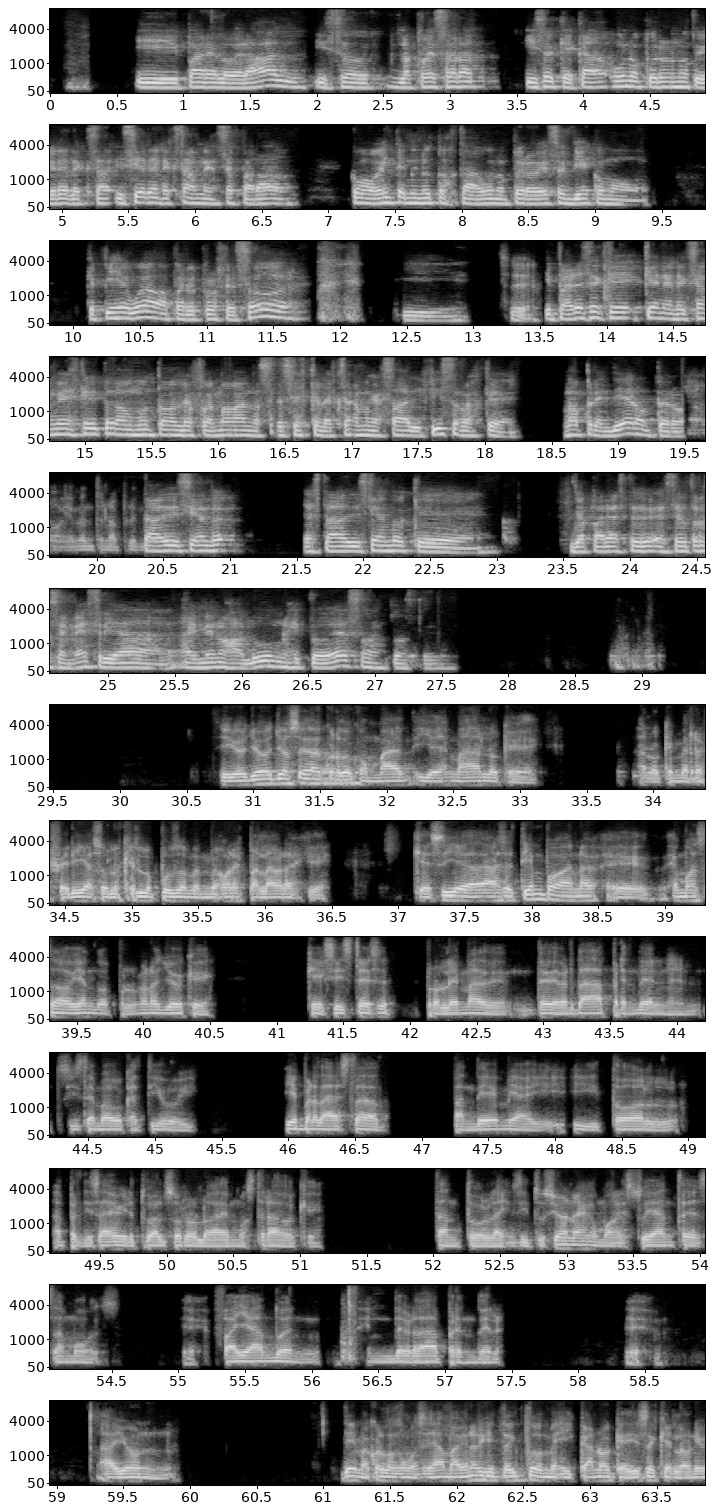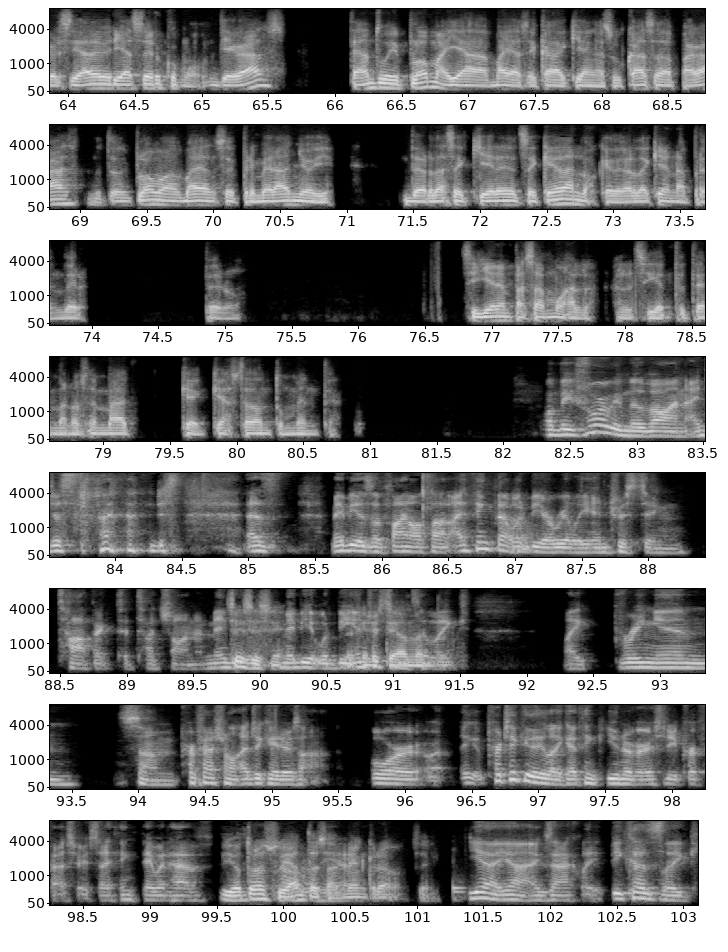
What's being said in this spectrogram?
Y para el oral, hizo, la profesora hizo que cada uno por uno tuviera el exa- hiciera el examen separado, como 20 minutos cada uno, pero eso es bien como que pije hueva para el profesor. Y, Sí. y parece que, que en el examen escrito a un montón le fue mal. No sé si es que el examen estaba difícil o es que no aprendieron, pero No, obviamente no aprendí. estaba diciendo, estaba diciendo que ya para este, este otro semestre ya hay menos alumnos y todo eso. Entonces, Sí, yo, yo, yo estoy de acuerdo con Matt y es más a lo que, a lo que me refería, solo que él lo puso en mejores palabras que, que sí, hace tiempo Ana, eh, hemos estado viendo, por lo menos yo, que, que existe ese problema de, de de verdad aprender en el sistema educativo y, y es verdad, esta pandemia y, y todo el aprendizaje virtual solo lo ha demostrado que tanto las instituciones como los estudiantes estamos eh, fallando en, en de verdad aprender. Eh, hay un, ni me acuerdo cómo se llama, hay un arquitecto mexicano que dice que la universidad debería ser como, llegas, te dan tu diploma y ya váyase cada quien a su casa, pagás tu diploma, váyanse primer año y de verdad se quiere, se quedan los que de verdad quieren aprender. Pero si quieren pasamos al, al siguiente tema, no sé, Matt, ¿qué, qué ha estado en tu mente? Well, before we move on, I just, just as maybe as a final thought, I think that would be a really interesting topic to touch on, and maybe Sí, sí, sí. maybe it would be interesting to like, like bring in some professional educators on, or, or particularly like I think university professors. I think they would have Y otros estudiantes yeah. también, creo. Sí. yeah, yeah, exactly. Because like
